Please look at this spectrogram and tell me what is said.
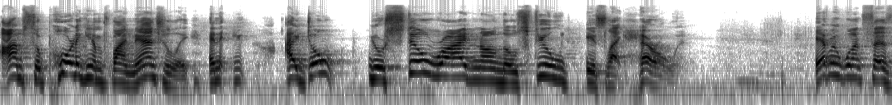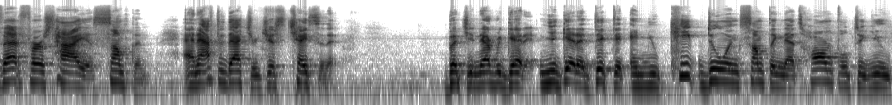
I'm supporting him financially, and you- I don't, you're still riding on those fumes. It's like heroin. Everyone says that first high is something, and after that, you're just chasing it. But you never get it, and you get addicted, and you keep doing something that's harmful to you,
